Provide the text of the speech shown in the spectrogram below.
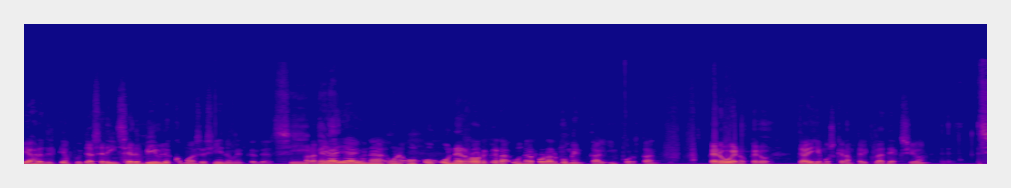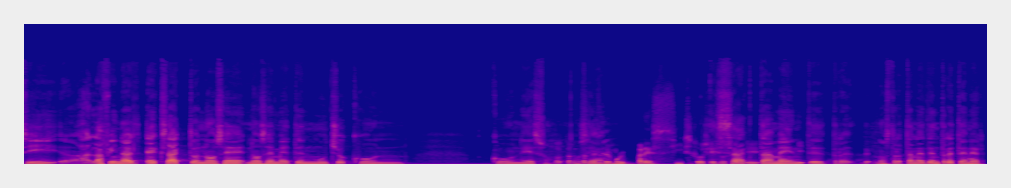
viajar en el tiempo, ya seré inservible como asesino, ¿me entiendes? Sí, para mí ahí hay una, un, error, un error argumental importante. Pero bueno, pero ya dijimos que eran películas de acción. Sí, a la final, exacto, no se, no se meten mucho con con eso. No tratan de ser muy precisos. Exactamente, nos tratan de entretener.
